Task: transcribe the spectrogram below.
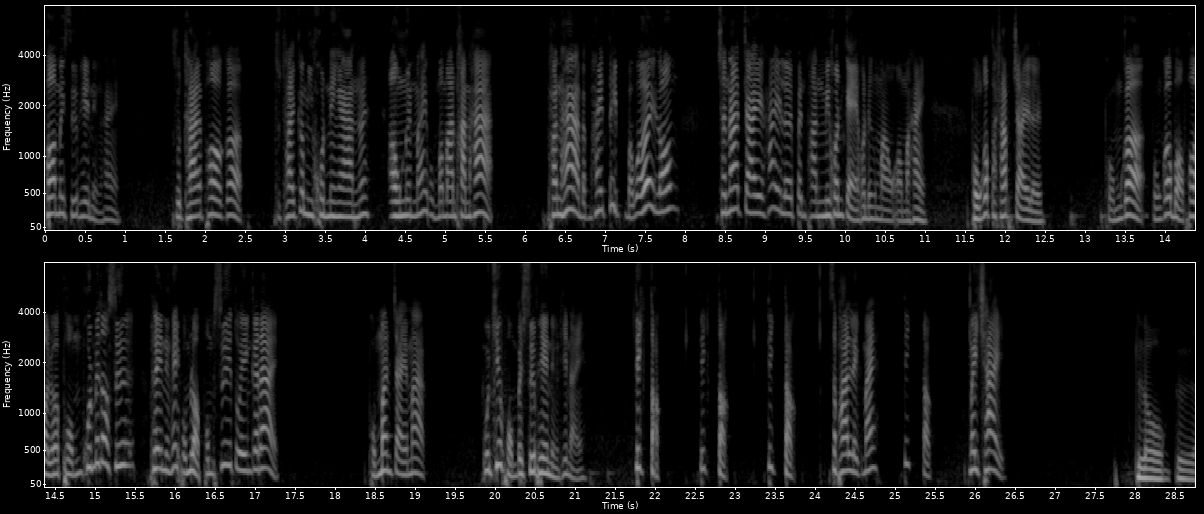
พ่อไม่ซื้อเพลงหนึ่งให้ สุดท้ายพ่อก็สุดท้ายก็มีคนในงานไหมเอาเงินมาให้ผมประมาณพันห้าพันห้าแบบให้ติปแบบเอ้ยร้อง ชนะใจให้เลยเป็นพันมีคนแก่คนหนึ่งเมาเอามาให้ ผมก็ประทับใจเลย ผมก็ผมก็บอกพ่อเลยว่าผมคุณไม่ต้องซื้อเพลงหนึ่งให้ผมหรอกผมซื้อให้ตัวเองก็ได้ ผมมั่นใจมาก คุณคิดว่าผมไปซื้อเพลงหนึ่งที่ไหนติ๊กตอกติ๊กตอกติ๊กตอกสะพานเหล็กไหมติ๊กตอกไม่ใช่โลงเกลือ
